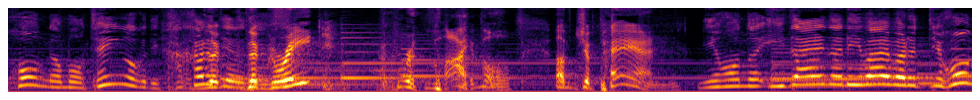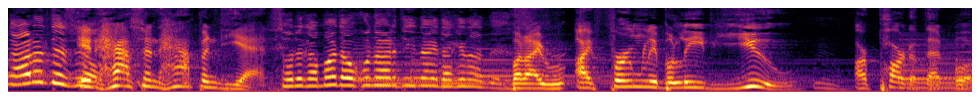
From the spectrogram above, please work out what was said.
本がもう天国に書かれている The, ん the です。 great revival of Japan. 日本の偉大なリバイバルっていう本があるんですよ It。hasn't happened yet. それがまだ行われていないだけなんです。 But I, I firmly believe you are part of that book.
